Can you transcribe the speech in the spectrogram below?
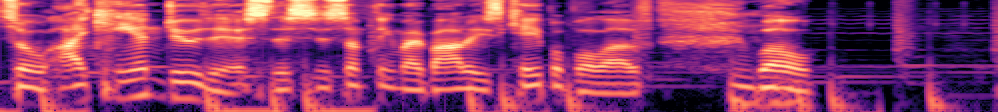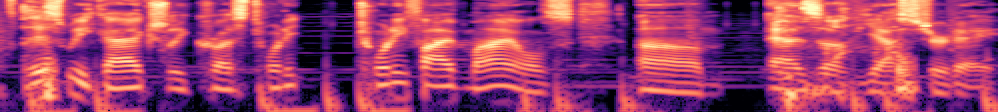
so I can do this. This is something my body's capable of. Mhm. Well, this week I actually crossed 20, 25 miles um, as of yesterday.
